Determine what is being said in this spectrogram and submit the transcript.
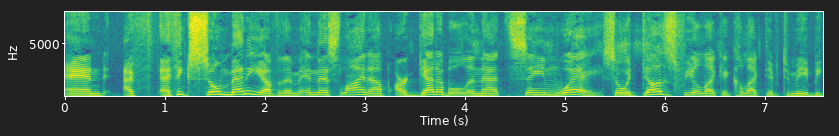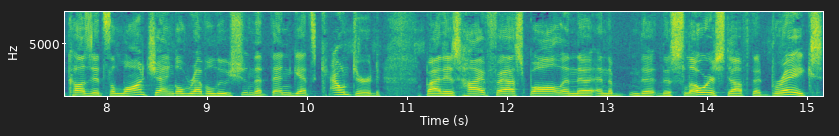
And I, f- I think so many of them in this lineup are gettable in that same way. So it does feel like a collective to me because it's a launch angle revolution that then gets countered by this high fastball and the and the, the, the slower stuff that breaks.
